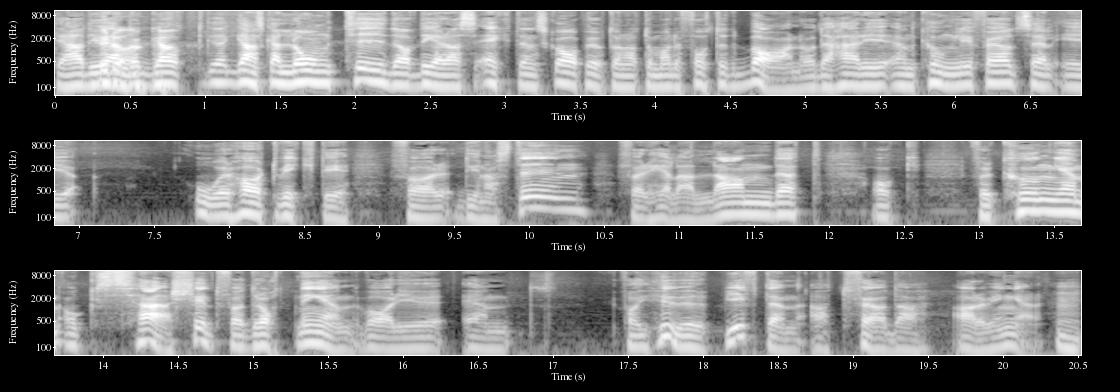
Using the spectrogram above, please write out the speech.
det hade ju ändå gått ganska lång tid av deras äktenskap utan att de hade fått ett barn. Och det här är en kunglig födsel är ju oerhört viktig för dynastin, för hela landet. Och för kungen och särskilt för drottningen var ju en var ju huvuduppgiften att föda arvingar. Mm.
